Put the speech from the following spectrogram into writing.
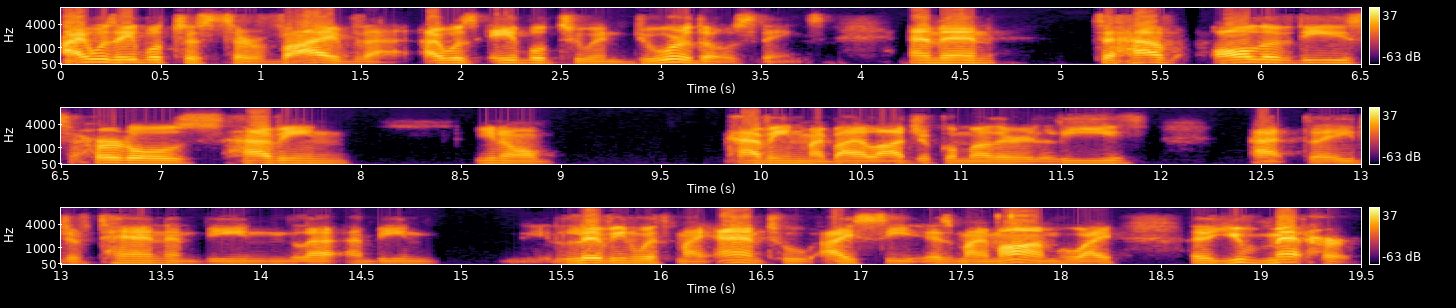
I was able to survive that. I was able to endure those things. And then to have all of these hurdles, having, you know, having my biological mother leave at the age of 10 and being le- and being living with my aunt who I see is my mom who I uh, you've met her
